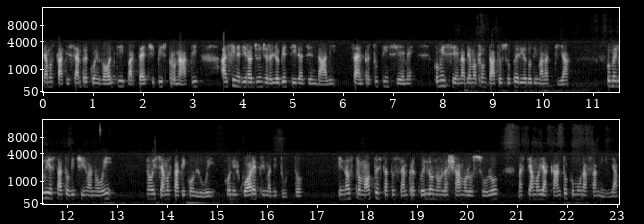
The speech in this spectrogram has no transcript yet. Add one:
Siamo stati sempre coinvolti, partecipi, spronati, al fine di raggiungere gli obiettivi aziendali, sempre tutti insieme, come insieme abbiamo affrontato il suo periodo di malattia. Come lui è stato vicino a noi, noi siamo stati con lui, con il cuore prima di tutto. Il nostro motto è stato sempre quello non lasciamolo solo, ma stiamogli accanto come una famiglia.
